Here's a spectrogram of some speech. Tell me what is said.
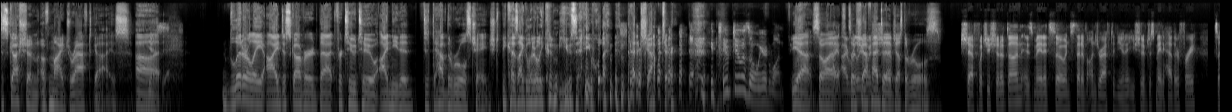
discussion of my draft, guys. Uh, yes. Literally I discovered that for 2 2, I needed to have the rules changed because I literally couldn't use anyone in that chapter. two two is a weird one. Yeah, so I, I- I so really Chef wish had to adjust the rules. Chef, what you should have done is made it so instead of undrafted unit, you should have just made Heather free. So,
